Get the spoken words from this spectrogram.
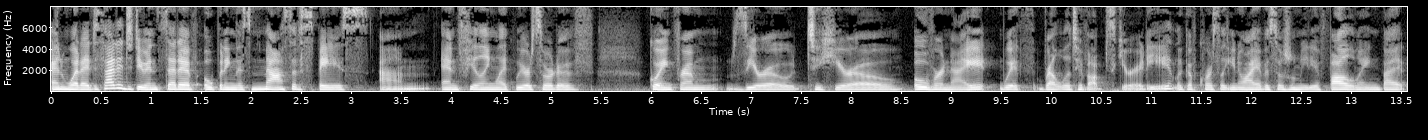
and what I decided to do instead of opening this massive space um, and feeling like we were sort of going from zero to hero overnight with relative obscurity. Like, of course, like, you know, I have a social media following, but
